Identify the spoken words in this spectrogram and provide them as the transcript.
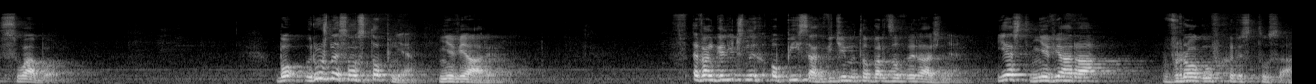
słabo. Bo różne są stopnie niewiary. Ewangelicznych opisach widzimy to bardzo wyraźnie. Jest niewiara wrogów Chrystusa,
